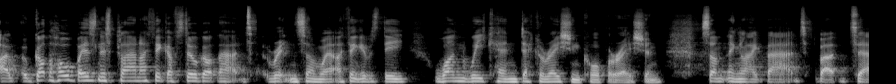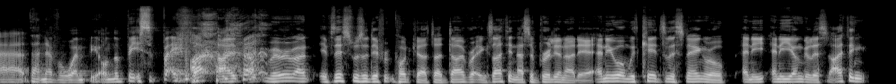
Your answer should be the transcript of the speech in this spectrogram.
I've got the whole business plan. I think I've still got that written somewhere. I think it was the One Weekend Decoration Corporation, something like that. But uh, that never went beyond the piece of paper. I, I, if this was a different podcast, I'd dive right in because I think that's a brilliant idea. Anyone with kids listening or any any younger listeners, I think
